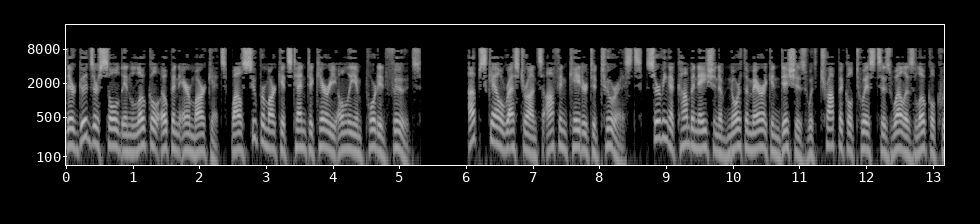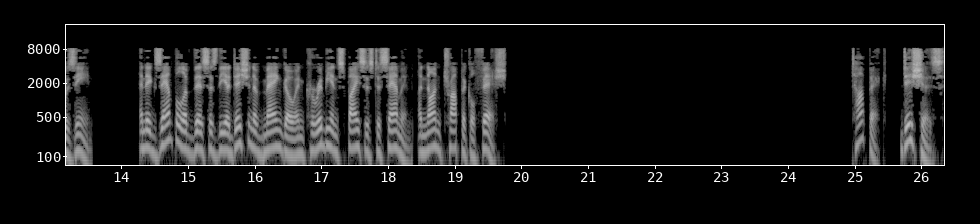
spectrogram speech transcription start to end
Their goods are sold in local open-air markets, while supermarkets tend to carry only imported foods. Upscale restaurants often cater to tourists, serving a combination of North American dishes with tropical twists as well as local cuisine. An example of this is the addition of mango and Caribbean spices to salmon, a non-tropical fish. Topic: Dishes.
